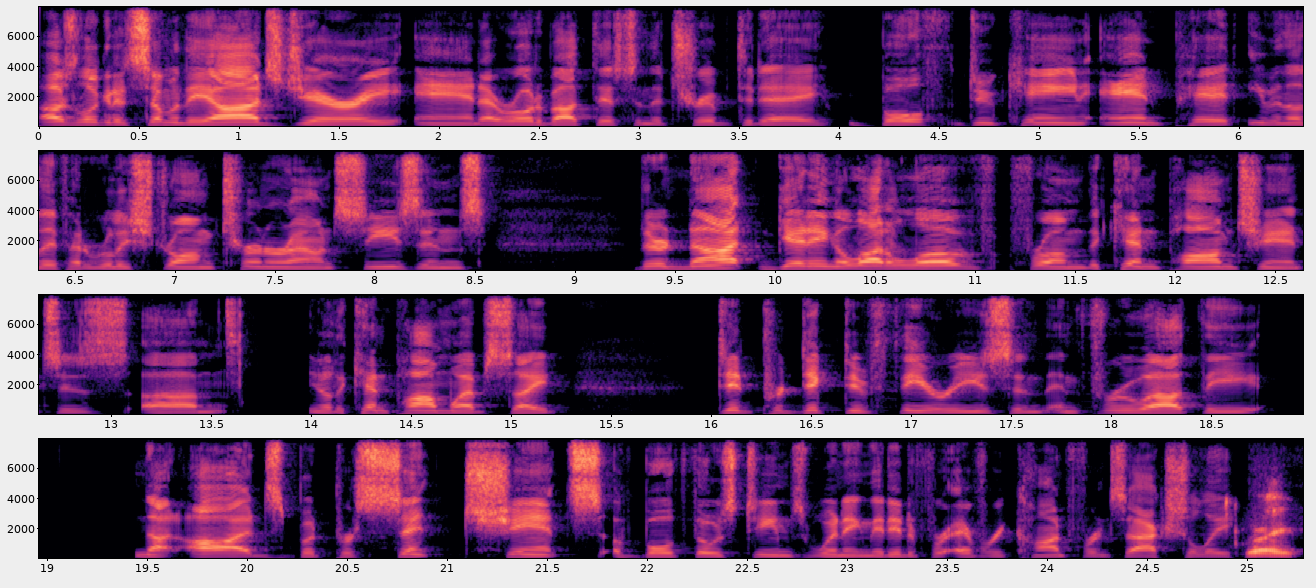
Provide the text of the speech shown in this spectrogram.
I was looking at some of the odds, Jerry, and I wrote about this in the Trib today. Both Duquesne and Pitt, even though they've had really strong turnaround seasons, they're not getting a lot of love from the KenPom chances. Um, you know, the KenPom website did predictive theories and, and threw out the not odds, but percent chance of both those teams winning. They did it for every conference, actually. Right.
